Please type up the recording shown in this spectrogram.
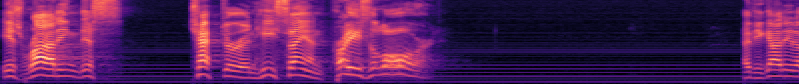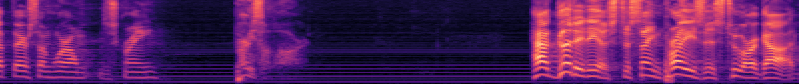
is writing this chapter and he's saying, Praise the Lord. Have you got it up there somewhere on the screen? Praise the Lord. How good it is to sing praises to our God.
